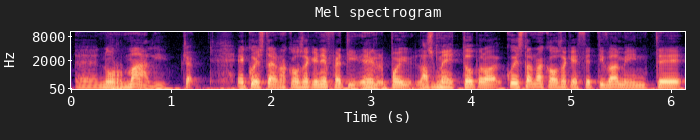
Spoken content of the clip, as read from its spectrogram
eh, normali. Cioè, e questa è una cosa che in effetti, eh, poi la smetto, però questa è una cosa che effettivamente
